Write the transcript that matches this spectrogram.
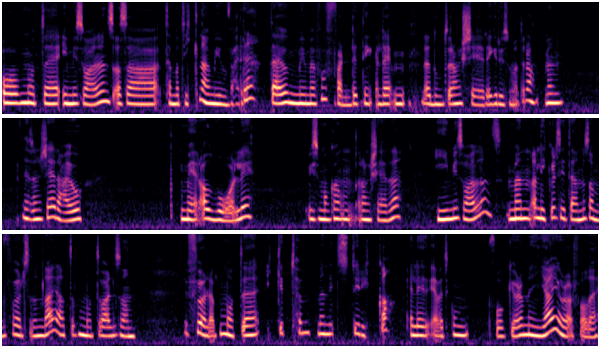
Og på en måte i Miss Violence, altså tematikken er jo mye verre. Det er jo mye mer forferdelige ting Eller det er dumt å rangere grusomheter, da, men det som skjer, er jo mer alvorlig, hvis man kan rangere det, i Miss Violence. Men allikevel sitter jeg med samme følelse som deg, at det på en måte var litt sånn du føler deg på en måte ikke tømt, men litt styrka. Eller jeg vet ikke om folk gjør det, men jeg gjør i hvert fall det.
